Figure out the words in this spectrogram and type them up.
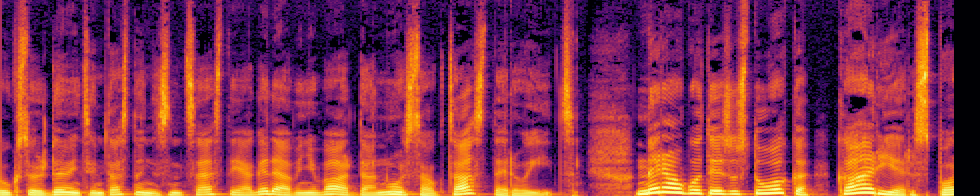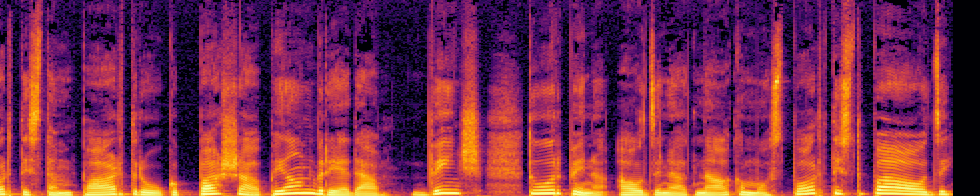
1986. gadā viņa vārdā nosaukts asteroīds. Neraugoties uz to, ka karjeras sportistam pārtrūka pašā pilnbriedā, viņš turpina audzināt nākamo sportistu paudzi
